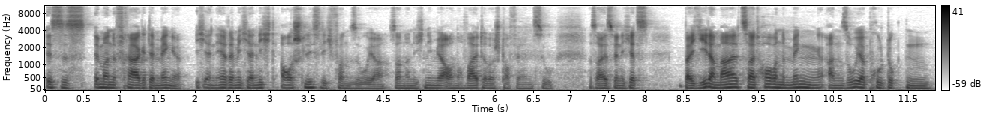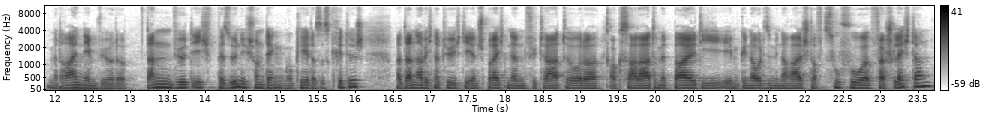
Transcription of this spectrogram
ist es immer eine Frage der Menge. Ich ernähre mich ja nicht ausschließlich von Soja, sondern ich nehme ja auch noch weitere Stoffe hinzu. Das heißt, wenn ich jetzt bei jeder Mahlzeit horrende Mengen an Sojaprodukten mit reinnehmen würde, dann würde ich persönlich schon denken, okay, das ist kritisch, weil dann habe ich natürlich die entsprechenden Phytate oder Oxalate mit bei, die eben genau diese Mineralstoffzufuhr verschlechtern.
